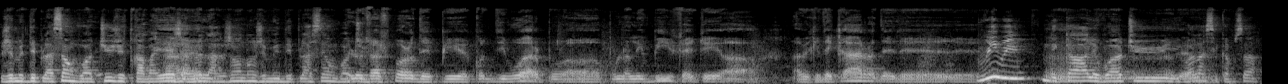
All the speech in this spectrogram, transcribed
Je me déplaçais en voiture, je travaillais, j'avais l'argent, donc je me déplaçais en Le voiture. transport depuis Côte d'Ivoire pour, euh, pour la Libye, c'était euh, avec des cars, des, des- Oui, oui, les cars, les voitures, et voilà, c'est comme ça.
